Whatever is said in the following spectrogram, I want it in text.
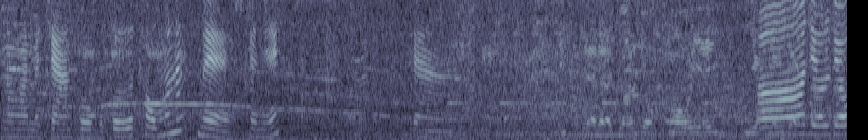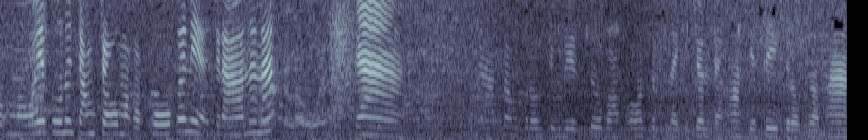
ហ្នឹងហើយមួយចានពងកពើធំណាណែឃើញទេចាយកយកមួយអីអូយល់យកមួយពូនេះចង់ចូលមកកកោកឯនេះច្រើនណាស់ណាគីឡូចា ចាសូមគោរពជំរាបសួរបងប្អូនទស្សនិកជនទាំងអស់ជាទីគោរពរាប់អាន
